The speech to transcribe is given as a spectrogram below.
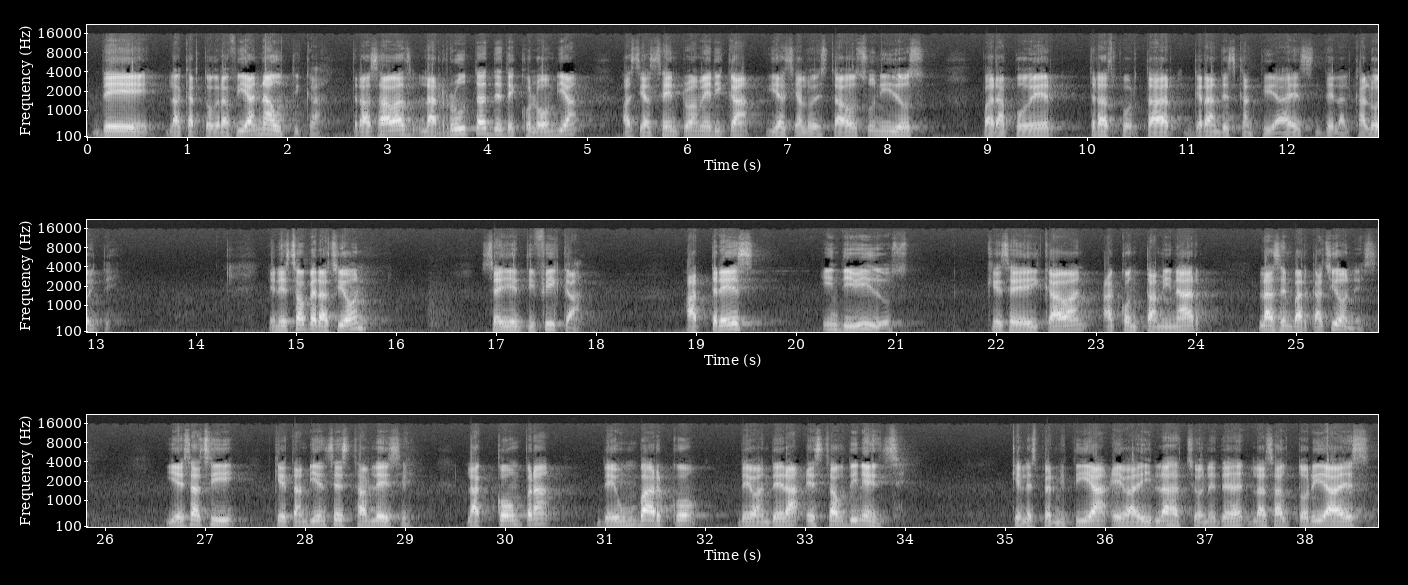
de la cartografía náutica, trazaba las rutas desde Colombia hacia Centroamérica y hacia los Estados Unidos para poder transportar grandes cantidades del alcaloide. En esta operación se identifica a tres individuos que se dedicaban a contaminar las embarcaciones. Y es así que también se establece la compra de un barco de bandera estadounidense que les permitía evadir las acciones de las autoridades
